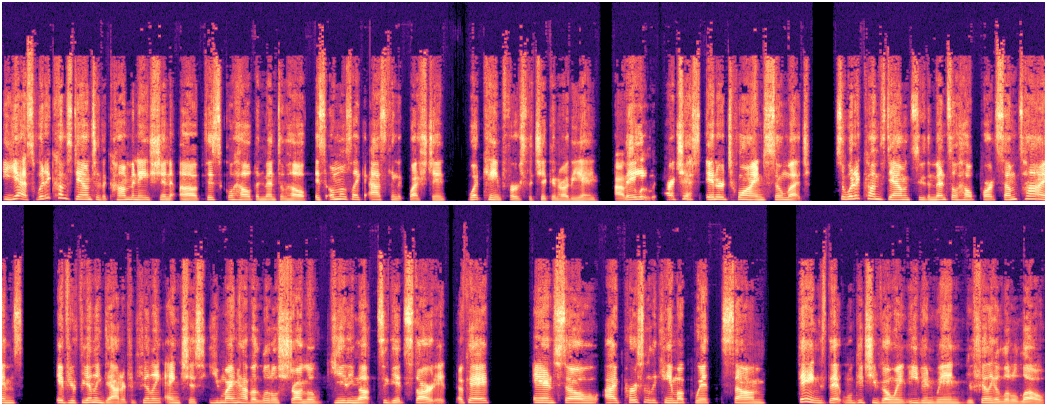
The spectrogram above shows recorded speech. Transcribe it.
Yes, when it comes down to the combination of physical health and mental health, it's almost like asking the question, what came first, the chicken or the egg? Absolutely. They are just intertwined so much. So when it comes down to the mental health part, sometimes if you're feeling down, if you're feeling anxious, you might have a little struggle getting up to get started. Okay. And so I personally came up with some things that will get you going even when you're feeling a little low,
